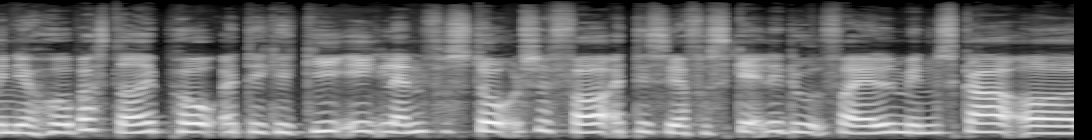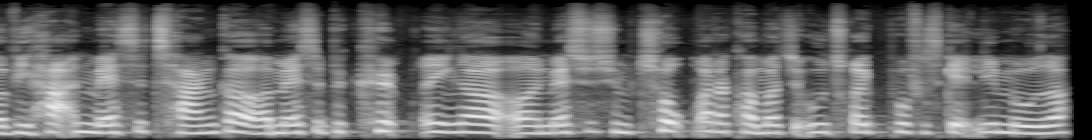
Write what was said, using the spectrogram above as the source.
Men jeg håber stadig på, at det kan give en eller anden forståelse for, at det ser forskelligt ud for alle mennesker, og vi har en masse tanker og en masse bekymringer og en masse symptomer, der kommer til udtryk på forskellige måder.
